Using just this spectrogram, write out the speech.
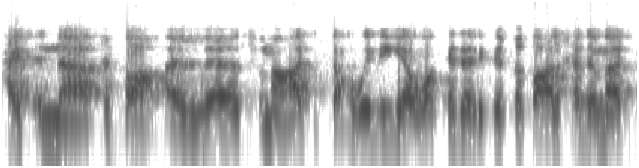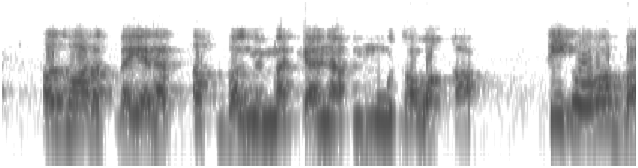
حيث إن قطاع الصناعات التحويلية وكذلك قطاع الخدمات أظهرت بيانات أفضل مما كان متوقع. في أوروبا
